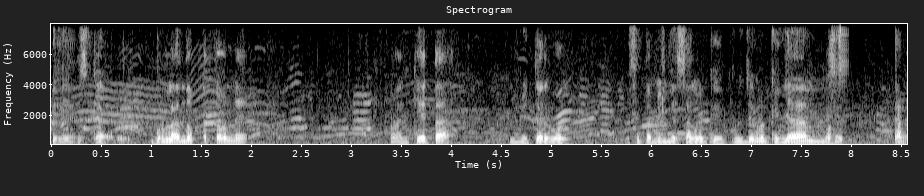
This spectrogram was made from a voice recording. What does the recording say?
eh, esca- burlando patones, banqueta y meter gol. Eso también es algo que pues yo creo que ya no ya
